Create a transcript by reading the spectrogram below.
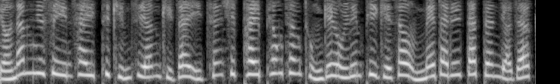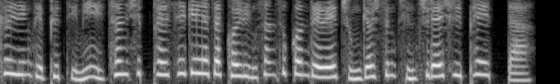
연합뉴스 인사이트 김지연 기자 2018 평창 동계올림픽에서 은메달을 땄던 여자 curling 대표팀이 2018 세계 여자 컬링 선수권대회 준결승 진출에 실패했다.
